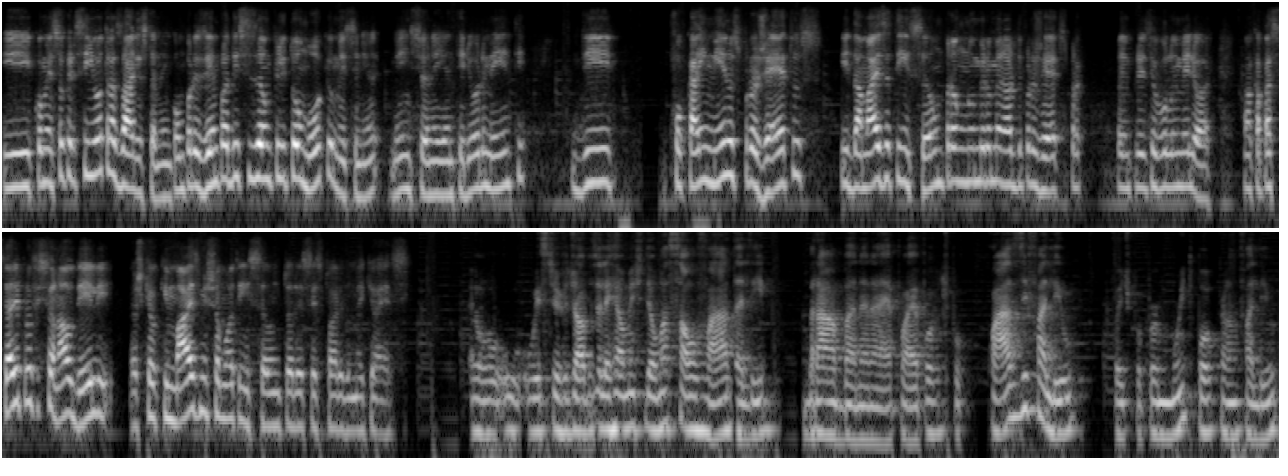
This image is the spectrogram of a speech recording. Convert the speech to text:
e começou a crescer em outras áreas também, como por exemplo a decisão que ele tomou, que eu mencionei, mencionei anteriormente, de focar em menos projetos e dar mais atenção para um número menor de projetos para a empresa evoluir melhor. Então, a capacidade profissional dele, acho que é o que mais me chamou a atenção em toda essa história do macOS. É, o, o Steve Jobs ele realmente deu uma salvada ali braba né, na Apple. A Apple tipo, quase faliu, foi tipo por muito pouco que ela não faliu.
